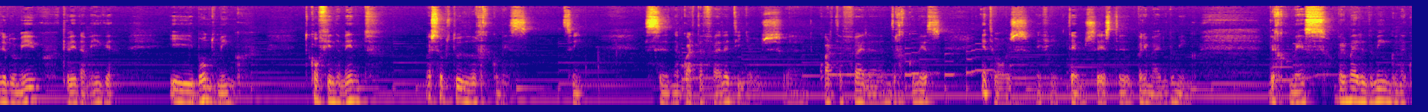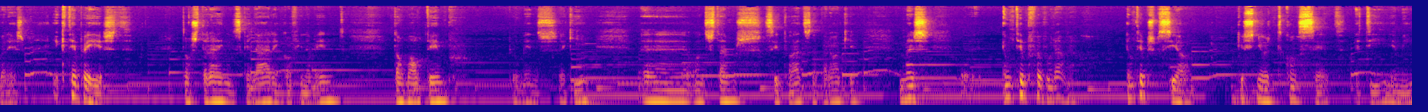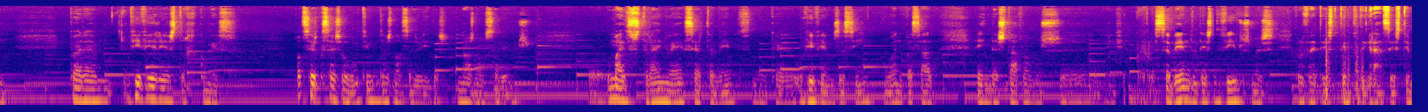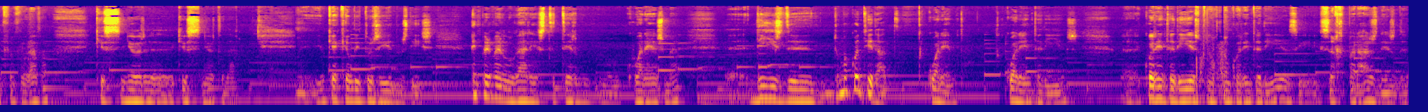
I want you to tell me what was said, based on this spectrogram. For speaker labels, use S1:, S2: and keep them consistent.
S1: querido amigo, querida amiga, e bom domingo de confinamento, mas sobretudo de recomeço. Sim, se na quarta-feira tínhamos uh, quarta-feira de recomeço, então hoje, enfim, temos este primeiro domingo de recomeço, primeiro domingo da quaresma. E que tempo é este? Tão estranho, se calhar, em confinamento, tão mau tempo, pelo menos aqui, estamos situados na paróquia, mas uh, é um tempo favorável, é um tempo especial que o Senhor te concede a ti e a mim para viver este recomeço. Pode ser que seja o último das nossas vidas, nós não sabemos. O mais estranho é, certamente, nunca o vivemos assim. No ano passado ainda estávamos eh, enfim, sabendo deste vírus, mas aproveita este tempo de graça, este tempo favorável que o Senhor, eh, que o Senhor te dá. E o que é que a liturgia nos diz? Em primeiro lugar, este termo quaresma eh, diz de, de uma quantidade de 40, de 40 dias. 40 dias que não são 40 dias, e se reparares, desde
